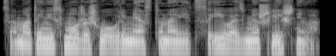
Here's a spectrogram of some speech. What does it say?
Сама ты не сможешь вовремя остановиться и возьмешь лишнего.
